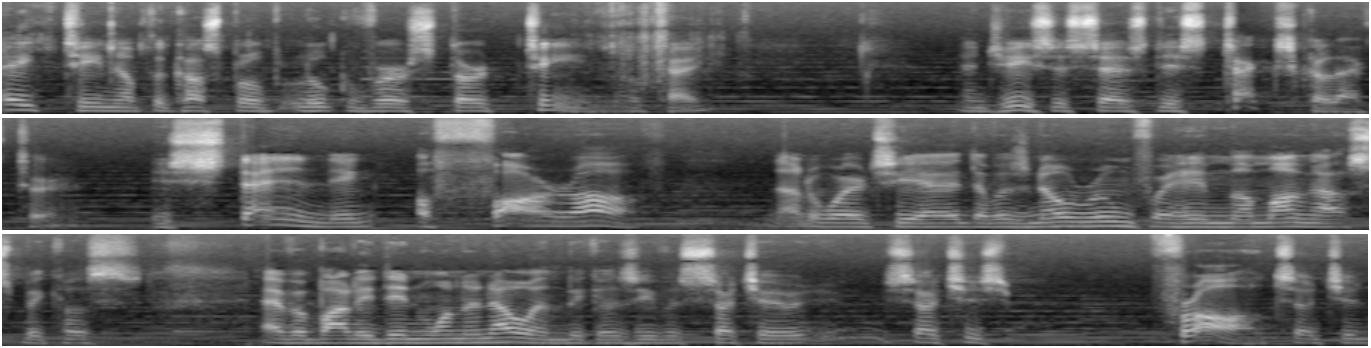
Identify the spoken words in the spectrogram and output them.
18 of the Gospel of Luke, verse 13, okay? And Jesus says this tax collector is standing afar off in other words, yeah, there was no room for him among us because everybody didn't want to know him because he was such a such a fraud, such a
